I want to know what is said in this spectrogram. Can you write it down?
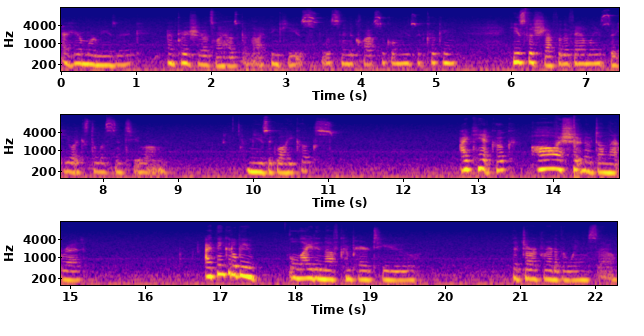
I hear more music. I'm pretty sure that's my husband though. I think he's listening to classical music cooking. He's the chef of the family, so he likes to listen to um, music while he cooks. I can't cook. Oh, I shouldn't have done that red. I think it'll be light enough compared to the dark red of the wings though.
